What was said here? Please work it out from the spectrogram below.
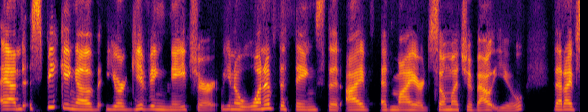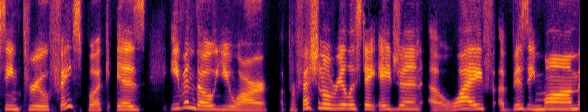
And speaking of your giving nature, you know, one of the things that I've admired so much about you that I've seen through Facebook is even though you are a professional real estate agent, a wife, a busy mom,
